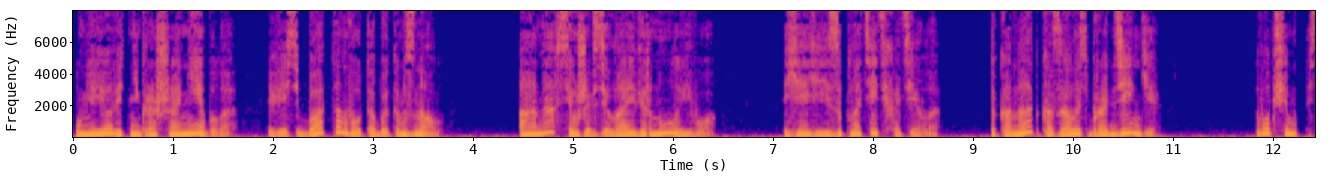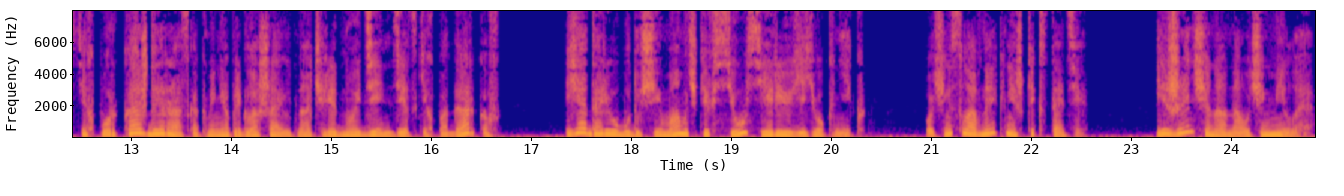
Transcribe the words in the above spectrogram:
У нее ведь ни гроша не было, весь Баттон вот об этом знал. А она все же взяла и вернула его. Я ей заплатить хотела. Так она отказалась брать деньги. В общем, с тех пор каждый раз, как меня приглашают на очередной день детских подарков, я дарю будущей мамочке всю серию ее книг. Очень славные книжки, кстати. И женщина она очень милая.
